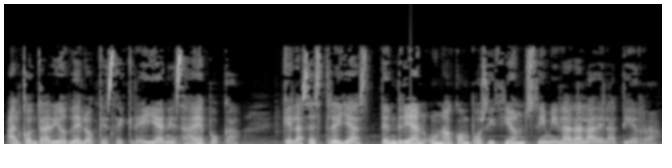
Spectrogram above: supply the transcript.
al contrario de lo que se creía en esa época, que las estrellas tendrían una composición similar a la de la Tierra.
